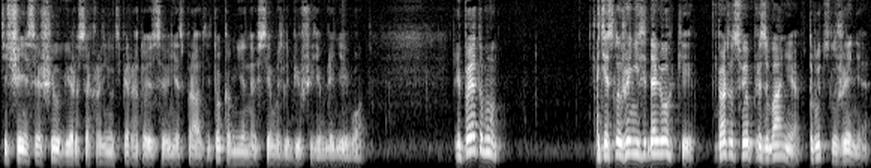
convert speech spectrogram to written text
течение совершил, веру сохранил, теперь готовится венец правды не только мне, но и всем возлюбивших явление Его. И поэтому эти служения всегда легкие. Каждое свое призвание труд служения.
